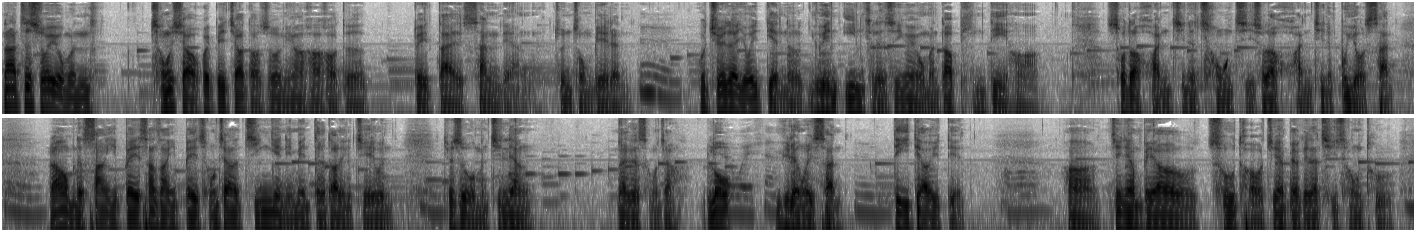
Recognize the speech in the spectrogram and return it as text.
那之所以我们从小会被教导说你要好好的。对待善良、尊重别人。嗯，我觉得有一点的原因，可能是因为我们到平地哈，受到环境的冲击，受到环境的不友善。嗯，然后我们的上一辈、上上一辈从这样的经验里面得到了一个结论，嗯，就是我们尽量那个什么叫 low，与人为善，嗯，低调一点。哦，啊，尽量不要出头，尽量不要跟他起冲突。嗯，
